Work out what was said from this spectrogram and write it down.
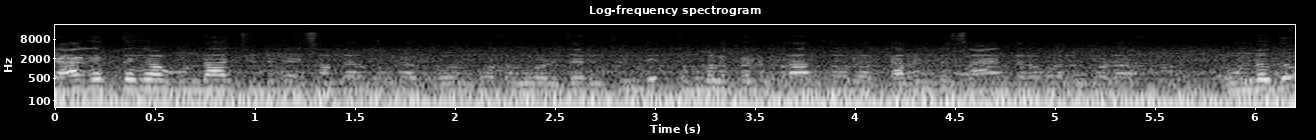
జాగ్రత్తగా ఉండాల్సిందిగా ఈ సందర్భంగా కోరుకోవడం కూడా జరుగుతుంది. తుమ్మలపేట ప్రాంతంలో కరెంటు సాయంత్రం వరకు కూడా ఉండదు.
